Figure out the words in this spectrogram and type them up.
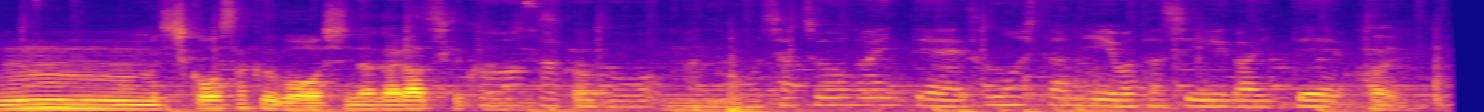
うーん試行錯誤をしながらって試行感じですか？錯誤、うん。あの社長がいてその下に私がいてはい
